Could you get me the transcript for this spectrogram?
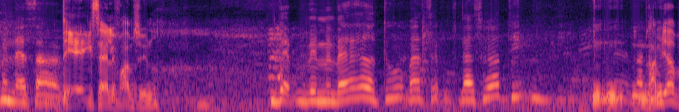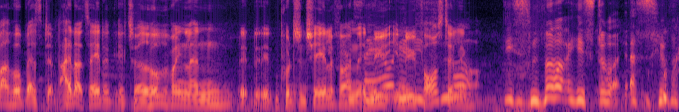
men altså... Det er ikke særlig fremsynet. Hvad, men hvad havde du? Hvad, lad os høre din. Mm, Nej, men jeg havde bare håbet, altså det er dig, der er teaterdirektør. Jeg havde håbet på en eller anden potentiale for en, en ny, en ny forestilling. Små, de små historier, Simon.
